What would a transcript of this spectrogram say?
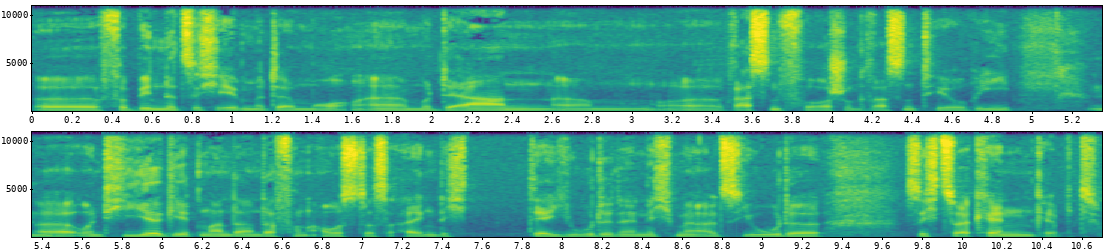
äh, verbindet sich eben mit der mo äh, modernen ähm, äh, Rassenforschung, Rassentheorie. Mhm. Äh, und hier geht man dann davon aus, dass eigentlich der Jude, der nicht mehr als Jude sich zu erkennen gibt.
